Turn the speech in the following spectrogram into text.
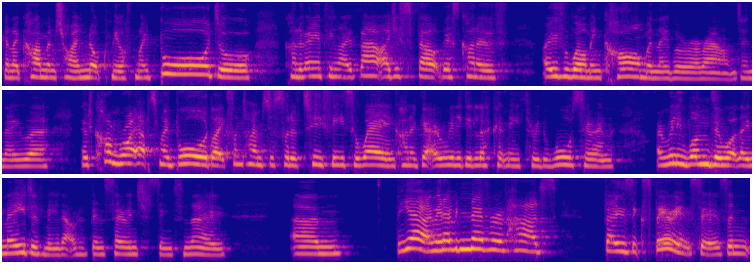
going to come and try and knock me off my board or kind of anything like that. I just felt this kind of overwhelming calm when they were around and they were they would come right up to my board like sometimes just sort of two feet away and kind of get a really good look at me through the water and I really wonder what they made of me. That would have been so interesting to know. Um, but yeah, I mean, I would never have had those experiences. And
